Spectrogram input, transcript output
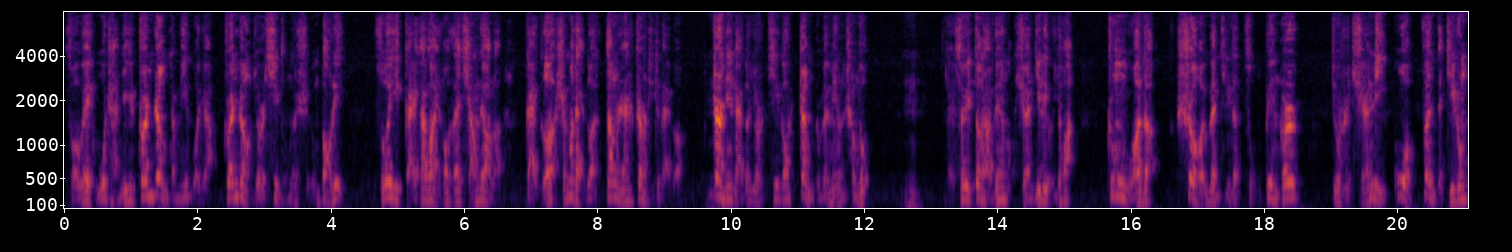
所谓无产阶级专政这么一个国家，专政就是系统的使用暴力。所以改革开放以后，咱强调了改革。什么改革？当然是政治体制改革。政治体制改革就是提高政治文明的程度。嗯，所以邓小平选集里有一句话：中国的社会问题的总病根儿，就是权力过分的集中，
